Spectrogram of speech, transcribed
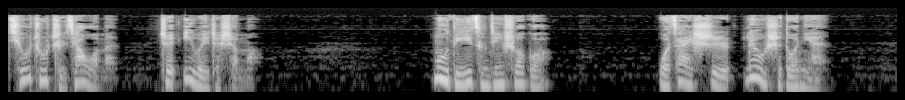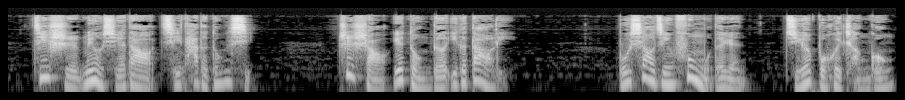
求主指教我们，这意味着什么？穆迪曾经说过：“我在世六十多年，即使没有学到其他的东西，至少也懂得一个道理。”不孝敬父母的人绝不会成功。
